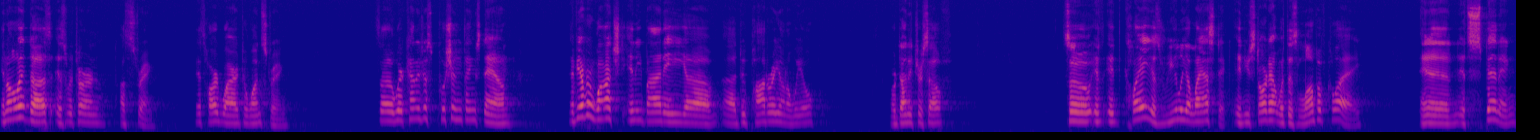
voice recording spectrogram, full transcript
And all it does is return a string. It's hardwired to one string. So we're kind of just pushing things down. Have you ever watched anybody uh, uh, do pottery on a wheel? Or done it yourself? So it, it, clay is really elastic, and you start out with this lump of clay, and it's spinning,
